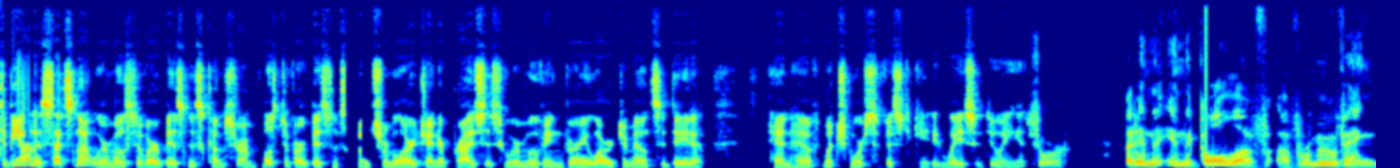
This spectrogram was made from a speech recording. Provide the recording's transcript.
To be honest that's not where most of our business comes from. Most of our business comes from large enterprises who are moving very large amounts of data and have much more sophisticated ways of doing it. Sure but in the in the goal of of removing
